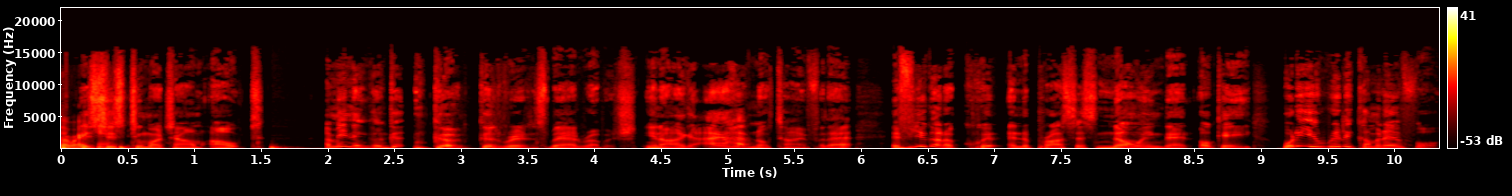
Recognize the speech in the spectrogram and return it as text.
right it's just too much. I'm out." I mean, good, good, good riddance, bad rubbish. You know, I, I have no time for that. If you're gonna quit in the process, knowing that, okay, what are you really coming in for?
